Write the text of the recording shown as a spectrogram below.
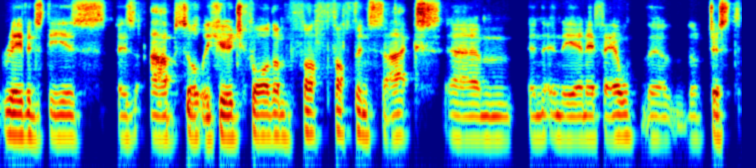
Ravens D is is absolutely huge for them. First, first in sacks um, in in the NFL. They're they're just.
